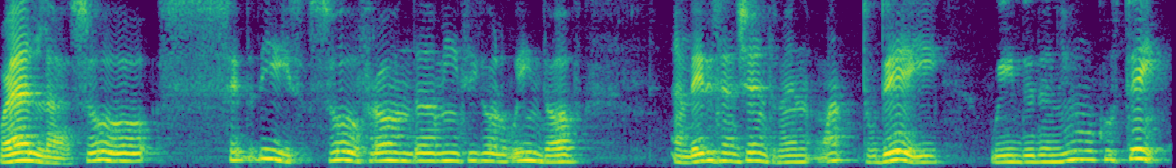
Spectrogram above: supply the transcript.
Well, so said this, so from the mythical window, and ladies and gentlemen, one, today with the new curtain.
